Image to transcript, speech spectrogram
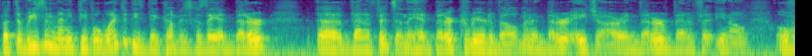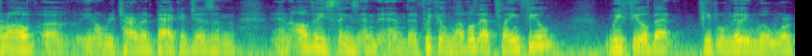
But the reason many people went to these big companies because they had better uh, benefits and they had better career development and better HR and better benefit, you know, overall, uh, you know, retirement packages and, and all these things. And, and if we can level that playing field, we feel that people really will work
